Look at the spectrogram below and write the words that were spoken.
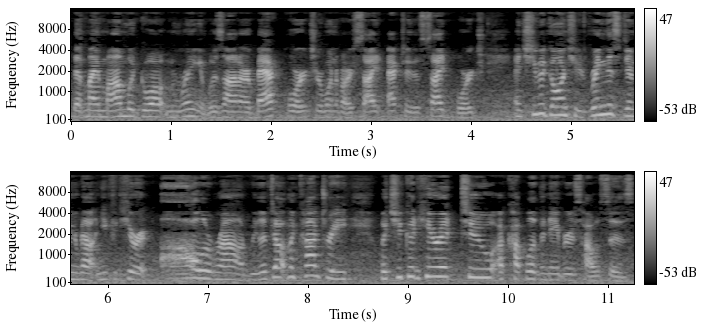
that my mom would go out and ring. It was on our back porch or one of our side, actually the side porch. And she would go and she would ring this dinner bell and you could hear it all around. We lived out in the country, but you could hear it to a couple of the neighbors' houses.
